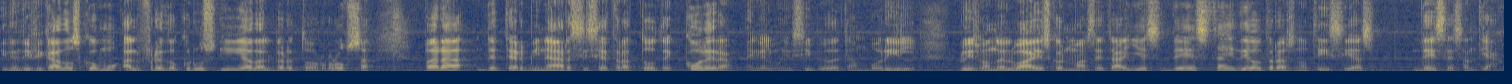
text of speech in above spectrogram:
identificados como Alfredo Cruz y Adalberto Rosa para determinar si se trató de cólera en el municipio de Tamboril. Luis Manuel Báez con más detalles de esta y de otras noticias desde Santiago.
